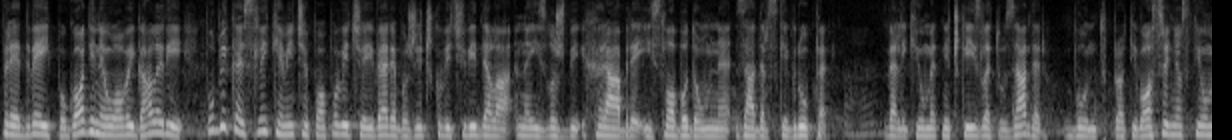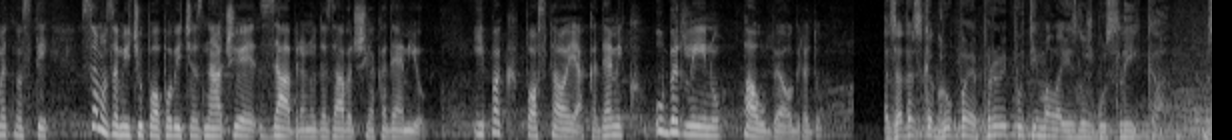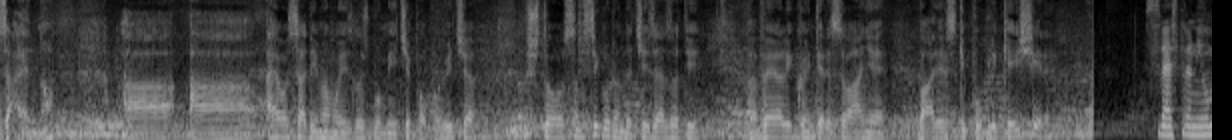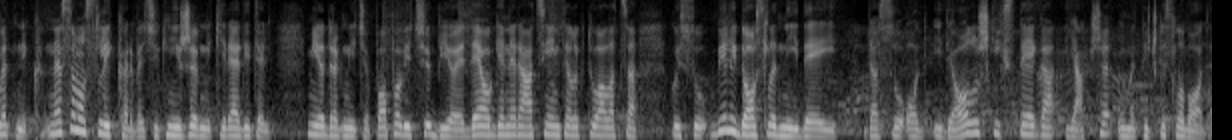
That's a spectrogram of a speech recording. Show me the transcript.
Pre dve i po godine u ovoj galeriji publika je slike Miće Popovića i Vere Božičković videla na izložbi hrabre i slobodoumne zadarske grupe. Veliki umetnički izlet u Zadar, bunt protiv osrednjosti umetnosti, samo za Miću Popovića značio je zabranu da završi akademiju. Ipak postao je akademik u Berlinu pa u Beogradu. Zadarska grupa je prvi put imala izložbu slika zajedno, a, a evo sad imamo izložbu Miće Popovića, što sam siguran da će izazvati veliko interesovanje valjevske publike i šire. Svestrani umetnik, ne samo slikar, već i književnik i reditelj, Miodrag Miće Popović bio je deo generacije intelektualaca koji su bili dosledni ideji da su od ideoloških stega jače umetničke slobode.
